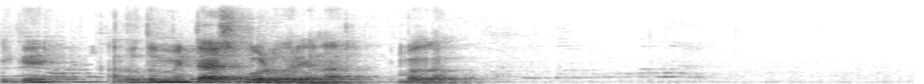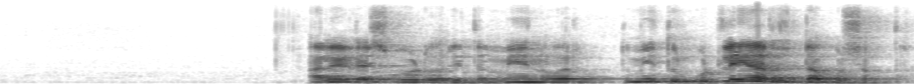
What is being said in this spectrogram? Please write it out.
ठीक आहे? आता तुम्ही डॅशबोर्ड वर येणार. बघा. आले डॅशबोर्ड वर इथं मेन वर. तुम्ही इथून कुठलेही अर्ज टाकू शकता.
